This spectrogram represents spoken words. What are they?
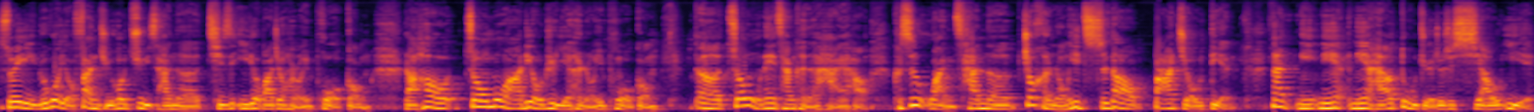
所以如果有饭局或聚餐呢，其实一六八就很容易破功。然后周末啊、六日也很容易破功。呃，中午那餐可能还好，可是晚餐呢就很容易吃到八九点。那你你你也还要杜绝就是宵夜，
